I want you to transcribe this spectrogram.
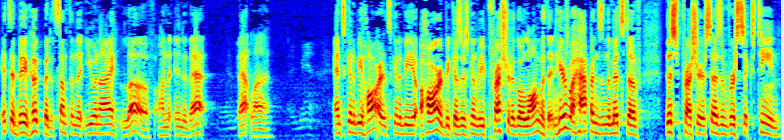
It's a big hook, but it's something that you and I love on the end of that, that line. And it's going to be hard. It's going to be hard because there's going to be pressure to go along with it. And here's what happens in the midst of this pressure. It says in verse 16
